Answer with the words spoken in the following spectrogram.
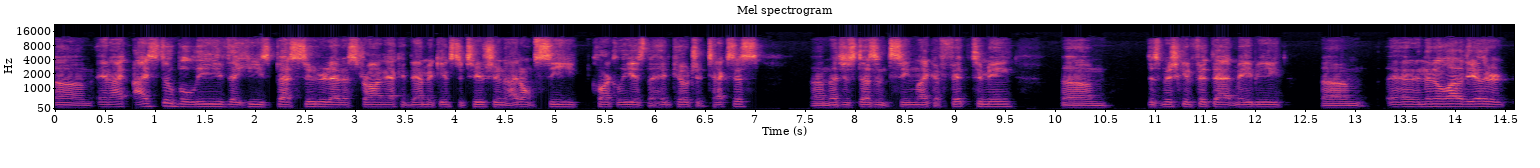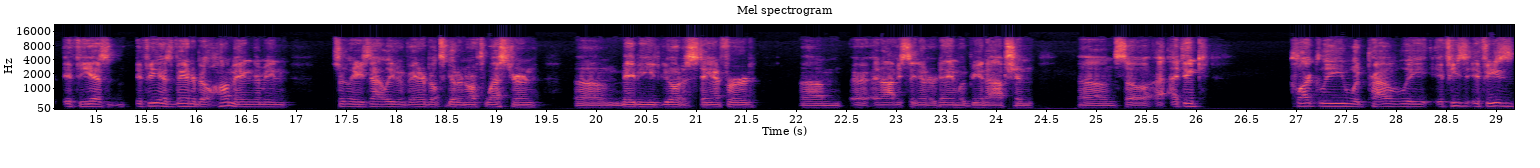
Um, and I, I still believe that he's best suited at a strong academic institution. I don't see Clark Lea as the head coach at Texas. Um, that just doesn't seem like a fit to me. Um, does Michigan fit that? Maybe. Um, and, and, then a lot of the other, if he has, if he has Vanderbilt humming, I mean, certainly he's not leaving Vanderbilt to go to Northwestern. Um, maybe you'd go to Stanford um, and obviously Notre Dame would be an option. Um, so I, I, think Clark Lea would probably, if he's if he's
